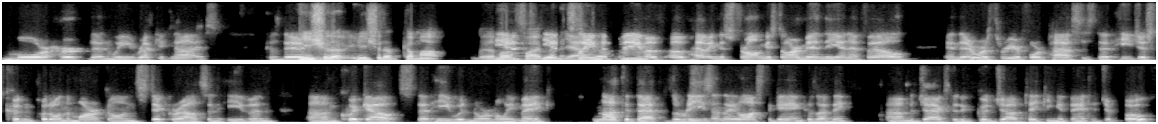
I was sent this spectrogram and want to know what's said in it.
more hurt than we recognize because he should have he should have come out about he had, five he minutes. He claimed the fame of, of having the strongest arm in the NFL. And there were three or four passes that he just couldn't put on the mark on stick routes and even um, quick outs that he would normally make. Not that that's the reason they lost the game, because I think um, the Jags did a good job taking advantage of both.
